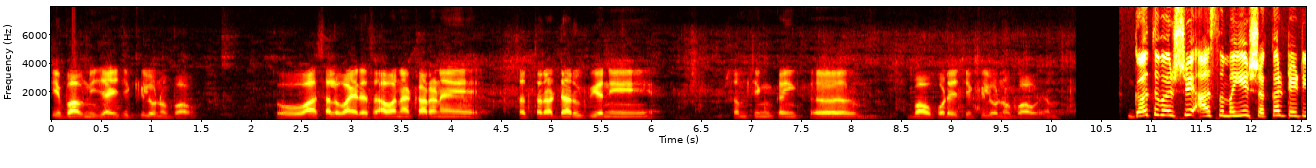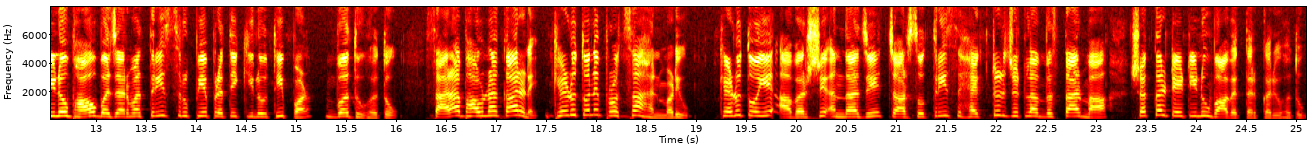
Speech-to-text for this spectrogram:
એ ભાવની જાય છે, કિલોનો ભાવ. તો આ સાલ વાયરસ આવવાના કારણે સત્તર અઢાર રૂપિયાની સમથિંગ કંઈક ભાવ પડે છે, કિલોનો ભાવ એમ. ગત વર્ષે આ સમયે શક્કરટેટીનો ભાવ બજારમાં ત્રીસ રૂપિયા પ્રતિ કિલોથી પણ વધુ હતો. સારા ભાવના કારણે ખેડૂતોને પ્રોત્સાહન મળ્યું. ખેડૂતોએ આ વર્ષે અંદાજે ચારસો ત્રીસ હેક્ટર જેટલા વિસ્તારમાં શક્કરટેટીનું વાવેતર કર્યું હતું.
